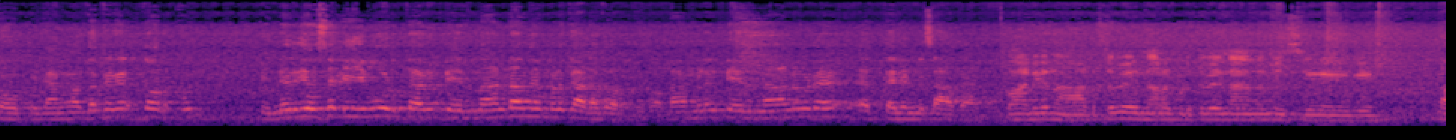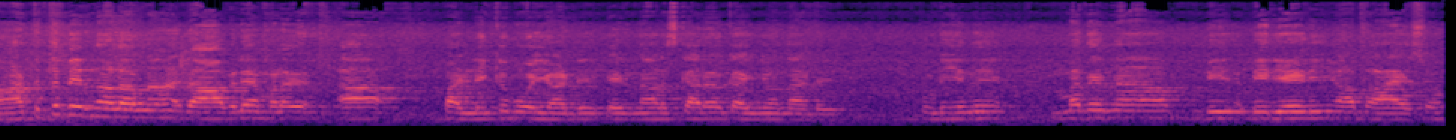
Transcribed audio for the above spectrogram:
ഷോപ്പ്. ഞങ്ങളതൊക്കെ തുറക്കും. പിന്നെ ഒരു ദിവസം ലീവ് കൊടുത്താൽ പെരുന്നാളിന്റെ അന്ന് നമ്മൾ കട തുറക്കും അപ്പൊ നമ്മൾ പെരുന്നാളിവിടെ എത്തലുണ്ട് സാധാരണ. അപ്പൊ ആണെങ്കിൽ നാട്ടിലത്തെ പെരുന്നാൾ ഇവിടുത്തെ പെരുന്നാൾ മിസ് ചെയ്യണമെങ്കിൽ നാട്ടിലത്തെ പെരുന്നാൾ പറഞ്ഞാൽ രാവിലെ നമ്മൾ ആ പള്ളിക്ക് പോയിക്കാണ്ട് പെരുന്നാൾ നിസ്കാരം കഴിഞ്ഞ് വന്നാണ്ട് കുടിയെന്ന് ഉമ്മ തരുന്ന ആ ബിരിയാണി ആ പായസം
